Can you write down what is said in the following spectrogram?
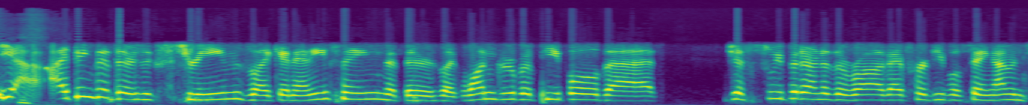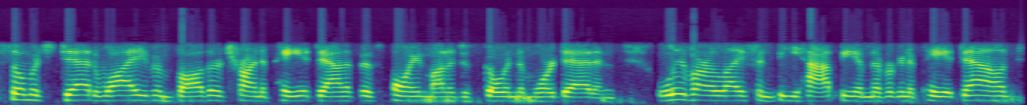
Yeah, I think that there's extremes, like in anything, that there's like one group of people that just sweep it under the rug. I've heard people saying, I'm in so much debt. Why even bother trying to pay it down at this point? Want to just go into more debt and live our life and be happy. I'm never going to pay it down.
